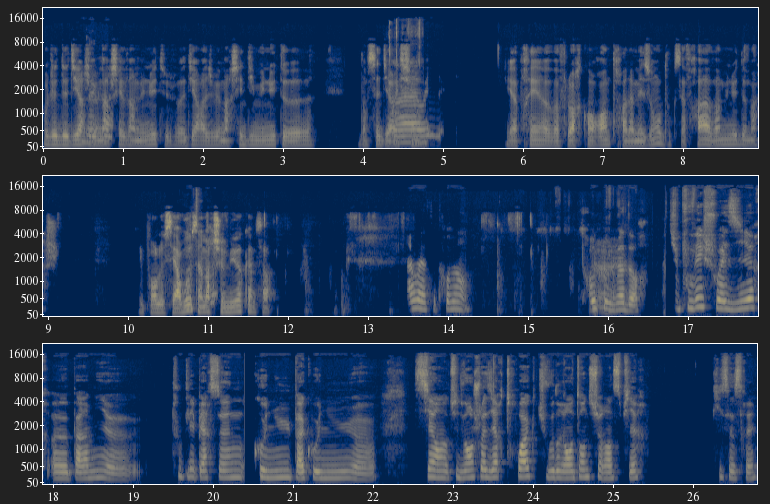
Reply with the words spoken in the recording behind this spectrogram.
Au lieu de dire je vais marcher 20 minutes, je veux dire je vais marcher 10 minutes euh, dans cette direction. Et après, il va falloir qu'on rentre à la maison, donc ça fera 20 minutes de marche. Et pour le cerveau, ça marche mieux comme ça. Ah ouais, c'est trop bien. Trop cool, j'adore. Tu pouvais choisir euh, parmi euh, toutes les personnes connues, pas connues. Euh, si tu devais en choisir trois que tu voudrais entendre sur Inspire, qui ce serait?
